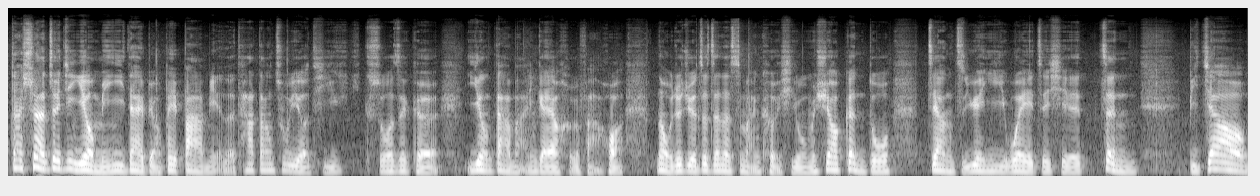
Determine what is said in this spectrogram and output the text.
但虽然最近也有民意代表被罢免了，他当初也有提说这个医用大麻应该要合法化，那我就觉得这真的是蛮可惜。我们需要更多这样子愿意为这些正比较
